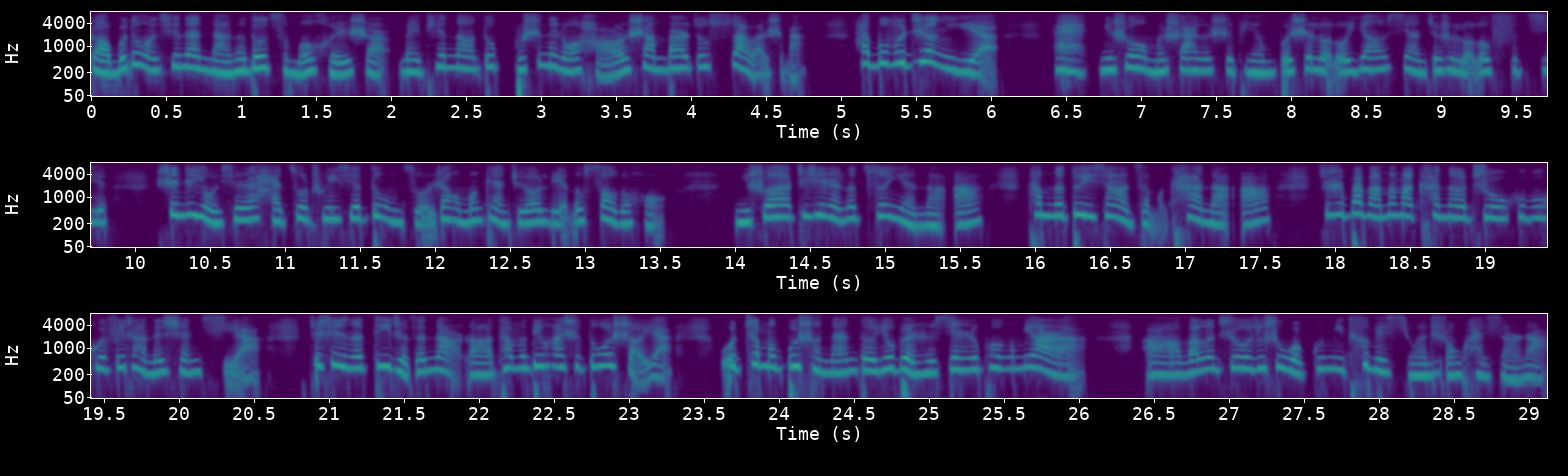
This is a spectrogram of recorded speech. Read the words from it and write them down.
搞不懂现在男的都怎么回事儿，每天呢都不是那种好好上班就算了是吧，还不务正业。哎，你说我们刷个视频，不是裸露腰线就是裸露腹肌，甚至有些人还做出一些动作，让我们感觉到脸都臊得红。你说这些人的尊严呢？啊，他们的对象怎么看呢？啊，就是爸爸妈妈看到之后会不会非常的生气呀？这些人的地址在哪儿呢？他们电话是多少呀？我这么不爽，难得有本事现实碰个面啊！啊，完了之后就是我闺蜜特别喜欢这种款型的。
